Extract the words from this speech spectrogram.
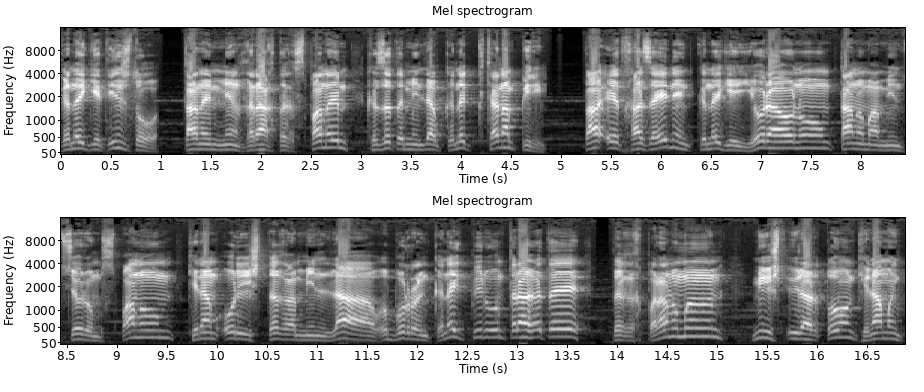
Կնեգիտ ինձ դու տանեմ մին գրախտը սպանեմ, քզտը մին լավ կնեկ կտանամ պիրիմ։ Տա այդ խազայինին կնեգի յորաոնում, տանոմա մին ծյորում սպանում, կինամ օրիշ տղա մին լավ, բուրն կնեգ պիրում տրահըտե, տղղ պրանումն, միշտ յուրար տոն կինամն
